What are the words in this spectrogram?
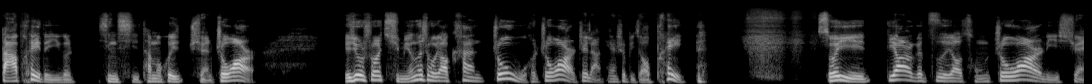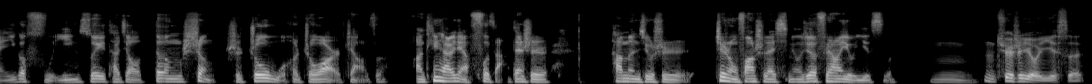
搭配的一个星期，他们会选周二。也就是说，取名的时候要看周五和周二这两天是比较配，所以第二个字要从周二里选一个辅音，所以它叫登圣，是周五和周二这样子。啊，听起来有点复杂，但是他们就是这种方式来起名，我觉得非常有意思。嗯，嗯，确实有意思，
